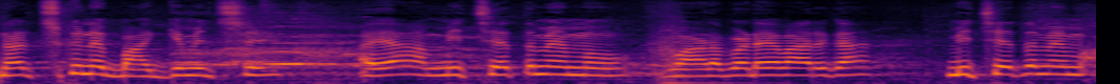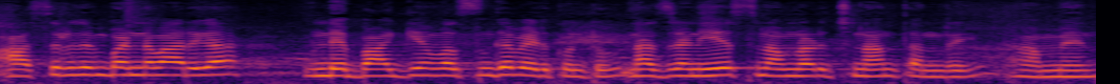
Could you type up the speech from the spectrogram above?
నడుచుకునే భాగ్యం ఇచ్చి అయ్యా మీ చేత మేము వాడబడేవారుగా మీ చేత మేము ఆశీర్వదింపడిన వారుగా ఉండే భాగ్యం వస్తుందిగా వేడుకుంటూ. నజరని ఏ స్నామం నడుచున్నాను తండ్రి. ఆమెన్.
